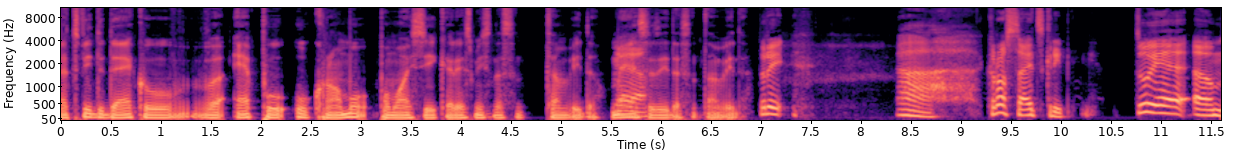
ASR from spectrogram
na TweetDecku v appu v Chromu, po mojem si, ker jaz mislim, da sem tam videl. Meni ja. se zdi, da sem tam videl. Torej, ah, cross-site scripting. To je um,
